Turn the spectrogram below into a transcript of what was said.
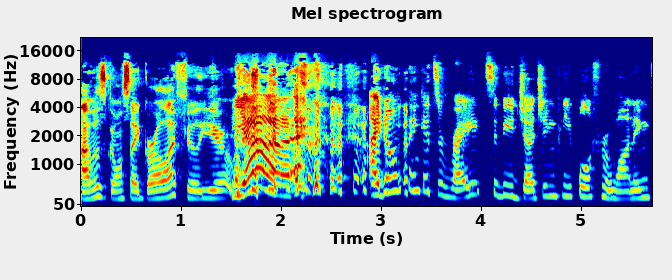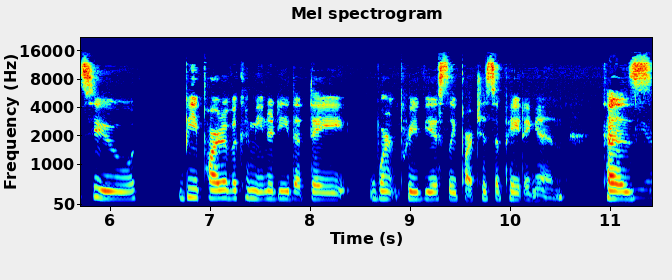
I was gonna say, girl, I feel you. Yeah. I don't think it's right to be judging people for wanting to be part of a community that they weren't previously participating in. Cause yeah.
